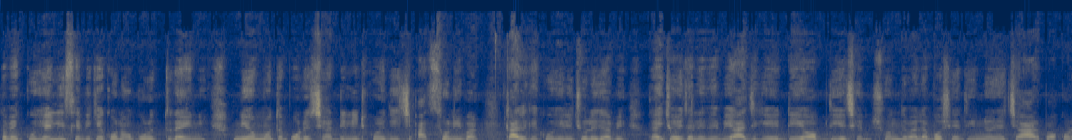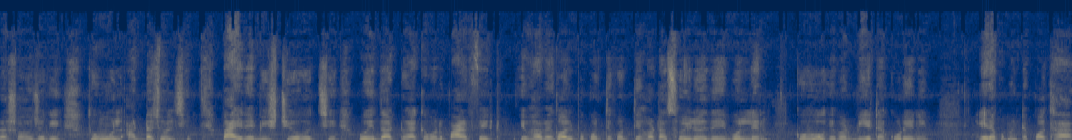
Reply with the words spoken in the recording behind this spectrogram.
তবে কুহেলি সেদিকে কোনো গুরুত্ব দেয়নি। নিয়ম মতো পড়েছে আর ডিলিট করে দিয়েছি। আজ শনিবার, কালকে কুহেলি চলে যাবে, তাই চৈতালি দেবী আজকে ডে অফ দিয়েছেন। সন্ধেবেলা বসে তিনজনের চার পকোড়া সহযোগে তুমুল আড্ডা চলছে। বাইরে বৃষ্টিও হচ্ছে ওয়েদারটাও একেবারে পারফেক্ট এভাবে গল্প করতে করতে হঠাৎ শৈলদেবী বললেন, কুহু, এবার বিয়েটা করে নি। এরকম একটা কথার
